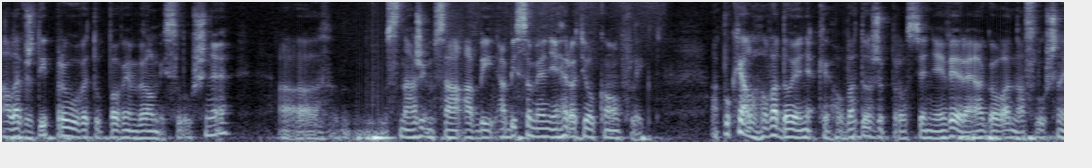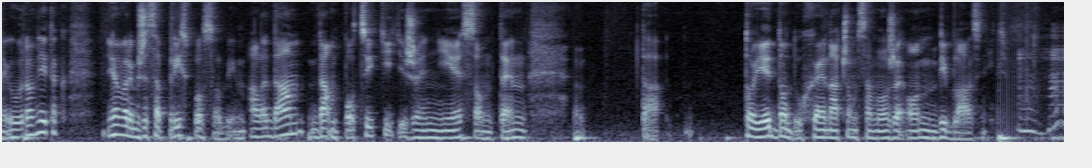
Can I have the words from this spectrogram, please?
Ale vždy prvú vetu poviem veľmi slušne. Snažím sa, aby, aby som ja nehrotil konflikt. A pokiaľ hovado je nejaké hovado, že proste nevie reagovať na slušnej úrovni, tak nehovorím, že sa prispôsobím, ale dám, dám pocítiť, že nie som ten tá, to jednoduché, na čom sa môže on vyblázniť. Mm-hmm.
